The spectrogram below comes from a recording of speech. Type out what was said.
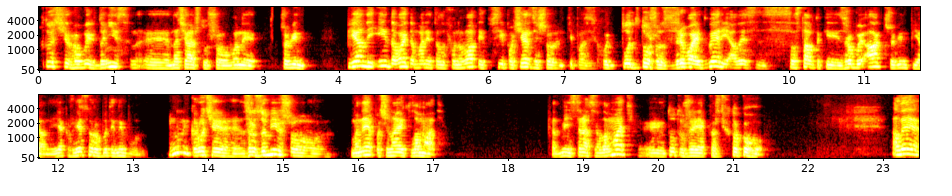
хтось чергових доніс е, начальству, що вони, що він п'яний, і давай до мене телефонувати всі по черзі, що типу, хоч вплоть до того, що зривай двері, але состав такий, зроби акт, що він п'яний. Я кажу, я цього робити не буду. Ну і коротше, зрозумів, що мене починають ламати. Адміністрація ламать, і тут уже, як кажуть, хто кого. Але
